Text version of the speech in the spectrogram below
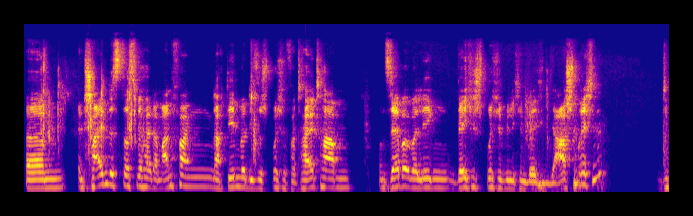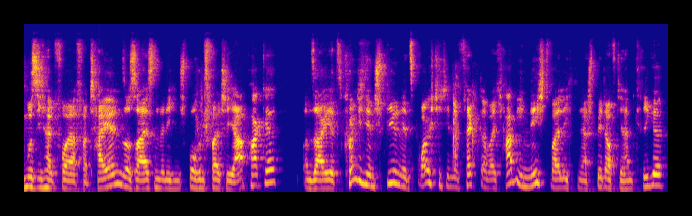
Ähm, entscheidend ist, dass wir halt am Anfang, nachdem wir diese Sprüche verteilt haben, uns selber überlegen, welche Sprüche will ich in welchem Jahr sprechen. Die muss ich halt vorher verteilen. Das heißt, wenn ich einen Spruch ins falsche Jahr packe und sage, jetzt könnte ich den spielen, jetzt bräuchte ich den Effekt, aber ich habe ihn nicht, weil ich den ja später auf die Hand kriege,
